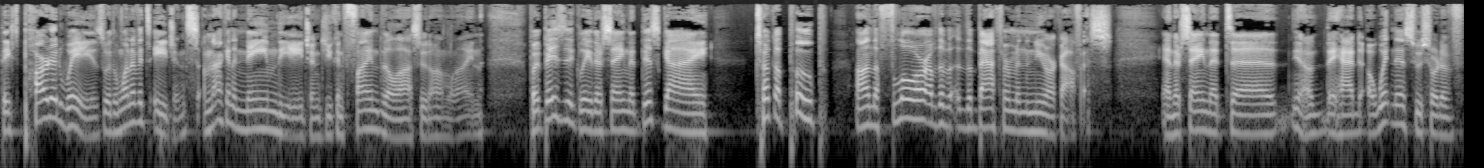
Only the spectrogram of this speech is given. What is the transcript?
they parted ways with one of its agents. I'm not going to name the agent. You can find the lawsuit online. But basically they're saying that this guy took a poop on the floor of the the bathroom in the New York office. And they're saying that uh, you know they had a witness who sort of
